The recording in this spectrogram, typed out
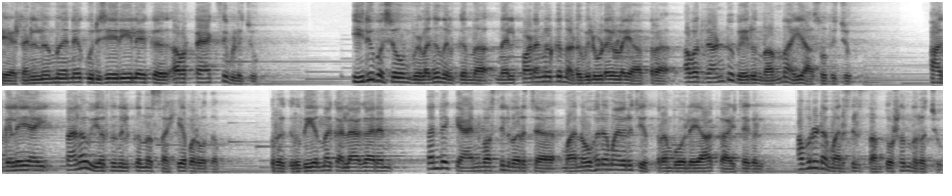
സ്റ്റേഷനിൽ നിന്ന് തന്നെ കുരിശ്ശേരിയിലേക്ക് അവർ ടാക്സി വിളിച്ചു. ഇരുവശവും വിളഞ്ഞു നിൽക്കുന്ന നെൽപ്പാടങ്ങൾക്ക് നടുവിലൂടെയുള്ള യാത്ര അവർ രണ്ടുപേരും നന്നായി ആസ്വദിച്ചു. അകലെയായി തല ഉയർത്തി നിൽക്കുന്ന സഹ്യപർവതം. പ്രകൃതി എന്ന കലാകാരൻ തന്റെ ക്യാൻവാസിൽ വരച്ച മനോഹരമായ ഒരു ചിത്രം പോലെ ആ കാഴ്ചകൾ അവരുടെ മനസ്സിൽ സന്തോഷം നിറച്ചു.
